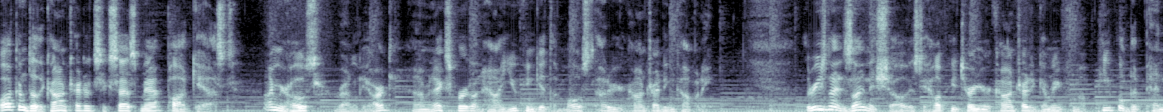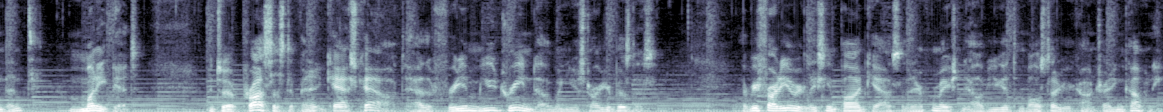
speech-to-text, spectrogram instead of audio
Welcome to the Contractor Success Map podcast. I'm your host, Randal DeHart, and I'm an expert on how you can get the most out of your contracting company. The reason I designed this show is to help you turn your contracting company from a people dependent money pit into a process dependent cash cow to have the freedom you dreamed of when you started your business. Every Friday, we're releasing podcasts with information to help you get the most out of your contracting company.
